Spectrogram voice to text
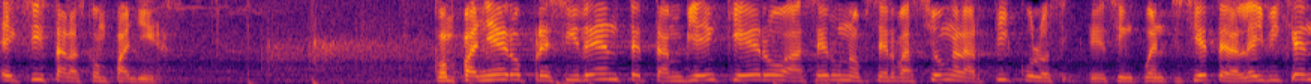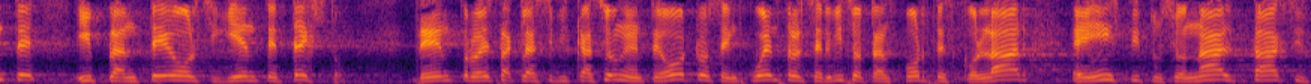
existan las compañías. Compañero presidente, también quiero hacer una observación al artículo eh, 57 de la ley vigente y planteo el siguiente texto. Dentro de esta clasificación, entre otros, se encuentra el servicio de transporte escolar e institucional, taxis,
